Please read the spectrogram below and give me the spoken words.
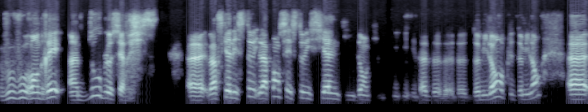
Vous vous rendrez un double service euh, parce que les la pensée stoïcienne, qui, donc, date de, de, de, 2000 ans, plus de 2000 ans, euh,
